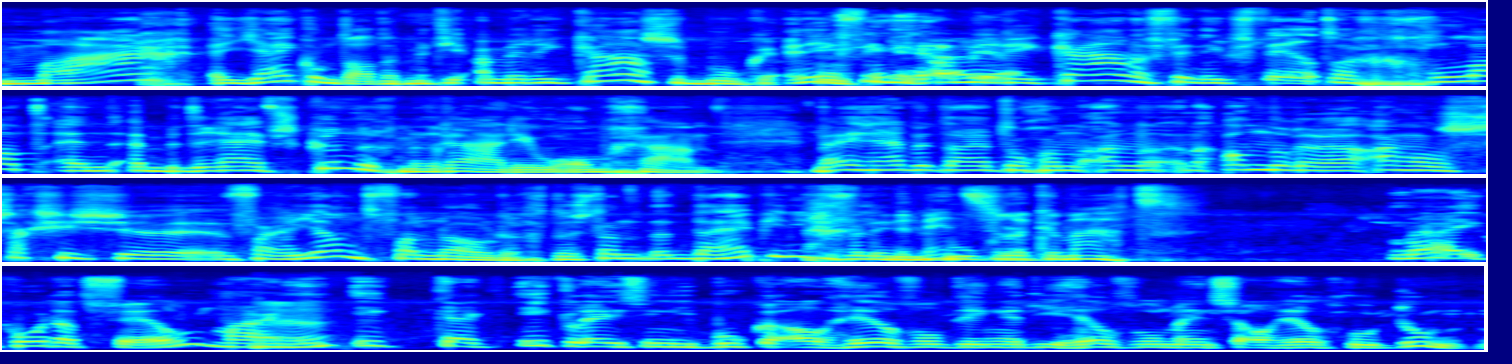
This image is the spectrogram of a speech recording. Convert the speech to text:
maar jij komt altijd met die Amerikaanse boeken. En ik vind die Ja, ja. Amerikanen vind ik veel te glad en, en bedrijfskundig met radio omgaan. Wij hebben daar toch een, een, andere Anglo-Saxische variant van nodig. Dus dan, dan heb je niet zoveel in De die boeken. menselijke maat. Ja, ik hoor dat veel. Maar ik, kijk, ik lees in die boeken al heel veel dingen die heel veel mensen al heel goed doen.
